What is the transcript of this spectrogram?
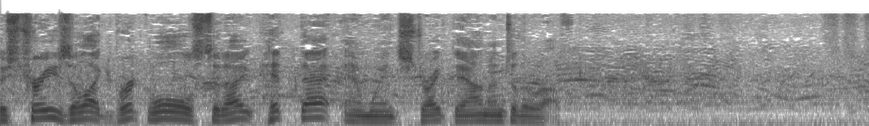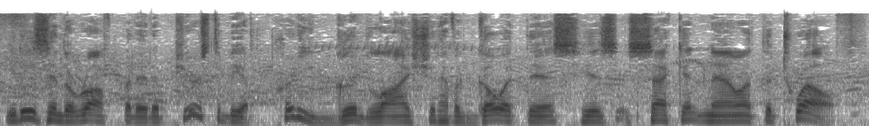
Those trees are like brick walls today. Hit that and went straight down into the rough. It is in the rough, but it appears to be a pretty good lie. Should have a go at this. His second now at the 12th.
